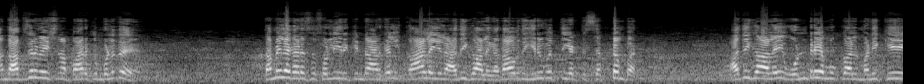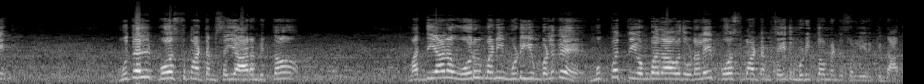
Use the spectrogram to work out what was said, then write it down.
அந்த அப்சர்வேஷனை பார்க்கும் பொழுது தமிழக அரசு சொல்லி இருக்கின்றார்கள் காலையில் அதிகாலை அதாவது இருபத்தி எட்டு செப்டம்பர் அதிகாலை ஒன்றே முக்கால் மணிக்கு முதல் போஸ்ட்மார்ட்டம் செய்ய ஆரம்பித்தோம். மத்தியானம் ஒரு மணி முடியும் பொழுது முப்பத்தி ஒன்பதாவது உடலை போஸ்ட்மார்ட்டம் செய்து முடித்தோம் என்று சொல்லியிருக்கிறார்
